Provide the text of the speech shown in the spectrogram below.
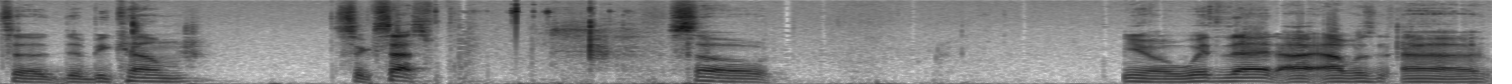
to to become successful. So you know, with that, I, I was uh,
